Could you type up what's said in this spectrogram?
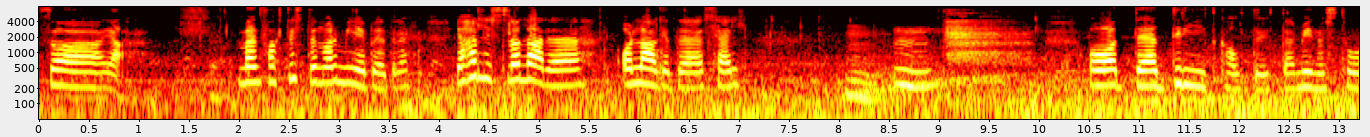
Så ja. Men faktisk, den var mye bedre. Jeg har lyst til å lære å lage det selv. Mm. Og det er dritkaldt ute, minus to.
